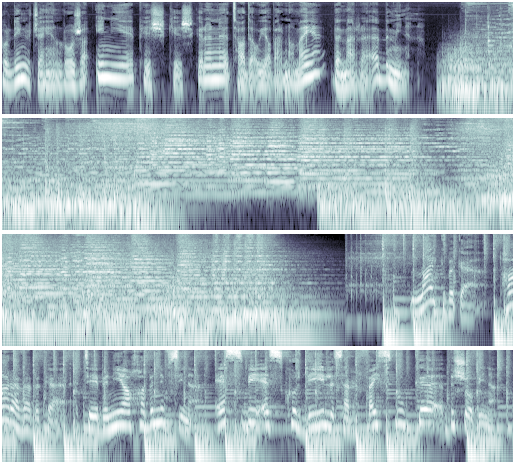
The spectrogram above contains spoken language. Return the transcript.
کردین و چهین روژا اینیه پیشکش کرن تا داویا برنامه بمره بمینن. لایک بکە پارەوە بکە تێبنییا خە بنفسینە SسBS کوردی لەسەر فیسبووکە بشۆبینە.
